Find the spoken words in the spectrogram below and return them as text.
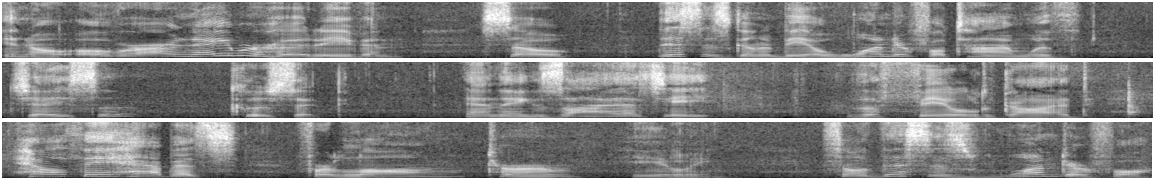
you know, over our neighborhood even. So this is going to be a wonderful time with Jason Cusick and Anxiety the Field Guide Healthy Habits for Long Term Healing. So this is wonderful.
